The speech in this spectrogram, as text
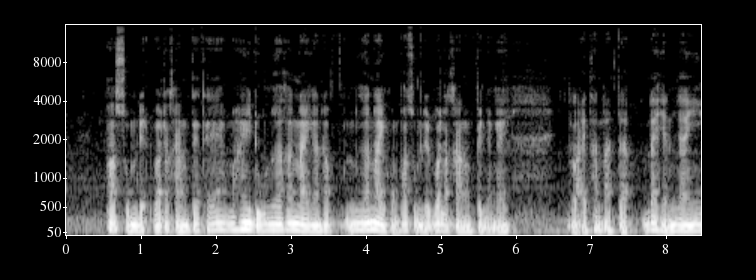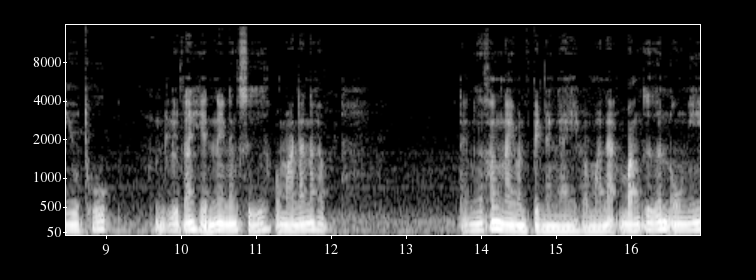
ำพระสมเด็จวัดระฆังแท้ๆมาให้ดูเนื้อข้างในกันครับ เนื้อในของพระสมเด็จวัดระฆังเป็นยังไง หลายท่านอาจจะได้เห็นใน YouTube หรือได้เห็นในหนังสือประมาณนั้นนะครับ ข้างในมันเป็นยังไงประมาณนั้นบังเอิญองค์นี้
